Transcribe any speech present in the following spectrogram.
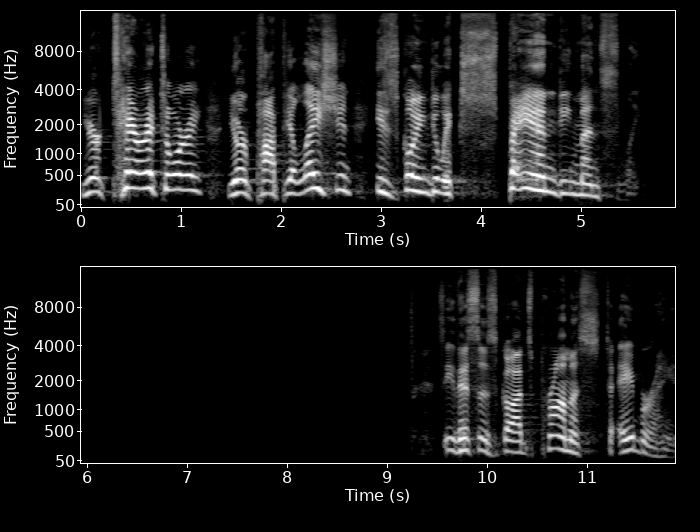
your territory, your population is going to expand immensely. See, this is God's promise to Abraham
